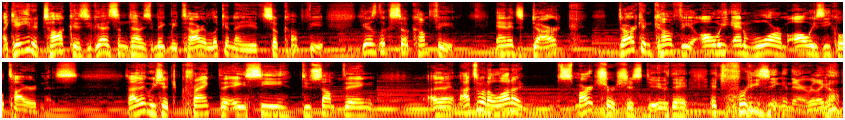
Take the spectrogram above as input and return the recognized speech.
I get you to talk because you guys sometimes make me tired looking at you. It's so comfy. You guys look so comfy. And it's dark dark and comfy always and warm always equal tiredness so i think we should crank the ac do something that's what a lot of smart churches do. They it's freezing in there. We're like, oh,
